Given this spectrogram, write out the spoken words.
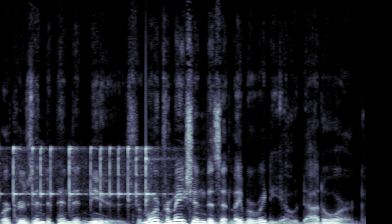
Workers Independent News. For more information, visit laborradio.org.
